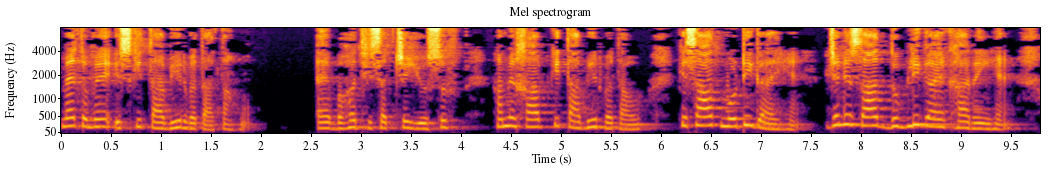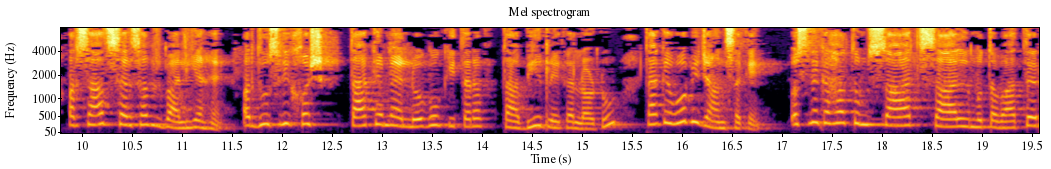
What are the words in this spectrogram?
میں تمہیں اس کی تعبیر بتاتا ہوں۔ اے بہت ہی سچے یوسف، ہمیں خواب کی تعبیر بتاؤ کہ سات موٹی گائے ہیں۔ جنہیں سات دبلی گائے کھا رہی ہیں اور سات سرسبز بالیاں ہیں اور دوسری خشک تاکہ میں لوگوں کی طرف تعبیر لے کر لوٹوں تاکہ وہ بھی جان سکیں۔ اس نے کہا، تم سات سال متواتر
